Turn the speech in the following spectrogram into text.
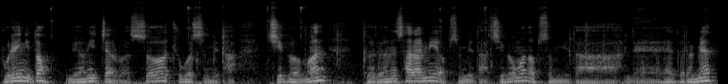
불행히도 명이 짧아서 죽었습니다. 지금은 그런 사람이 없습니다. 지금은 없습니다. 네, 그러면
